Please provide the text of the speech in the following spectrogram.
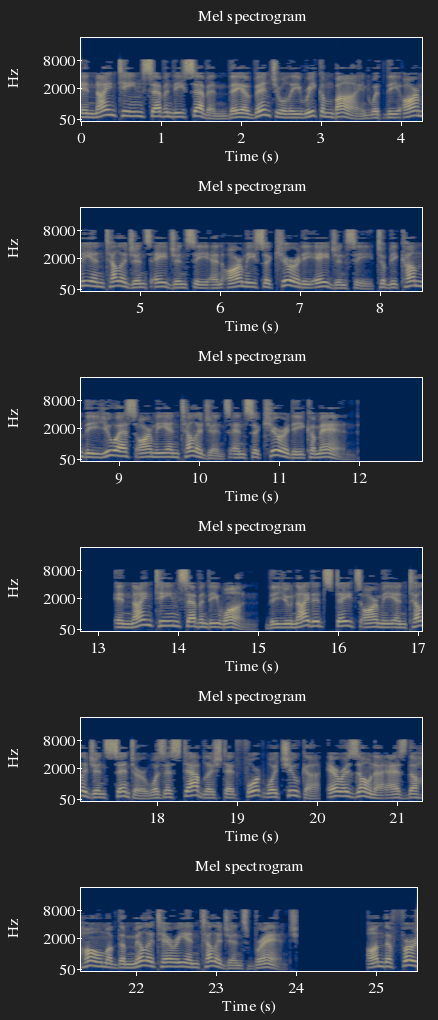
In 1977 they eventually recombined with the Army Intelligence Agency and Army Security Agency to become the U.S. Army Intelligence and Security Command. In 1971, the United States Army Intelligence Center was established at Fort Huachuca, Arizona as the home of the Military Intelligence Branch. On 1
